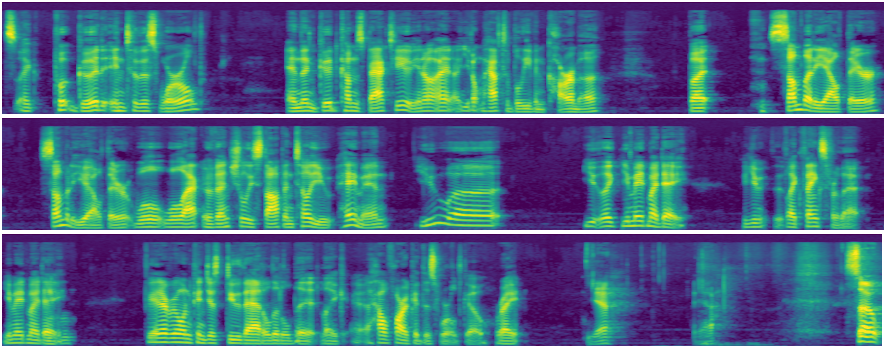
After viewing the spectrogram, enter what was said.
It's like put good into this world and then good comes back to you. You know, I, you don't have to believe in karma, but somebody out there, somebody out there will will act, eventually stop and tell you, "Hey, man, you uh, you like you made my day. You like thanks for that. You made my day." Mm-hmm. If everyone can just do that a little bit, like uh, how far could this world go, right? Yeah, yeah. So,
